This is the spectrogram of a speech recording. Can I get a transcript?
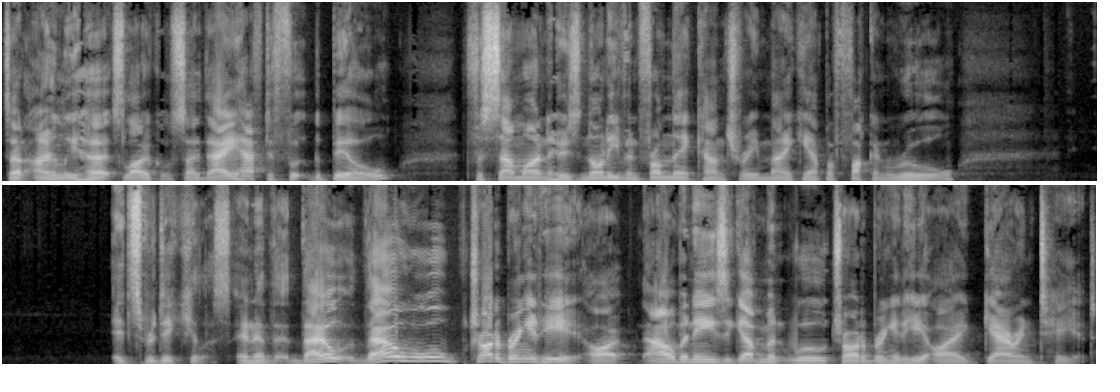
So it only hurts locals. So they have to foot the bill for someone who's not even from their country making up a fucking rule. It's ridiculous, and they'll they'll try to bring it here. Albanese government will try to bring it here. I guarantee it.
